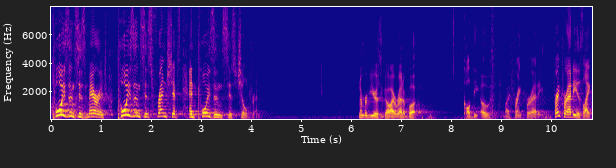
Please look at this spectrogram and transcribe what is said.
poisons his marriage, poisons his friendships, and poisons his children. A number of years ago, I read a book called The Oath by Frank Peretti. Frank Peretti is like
